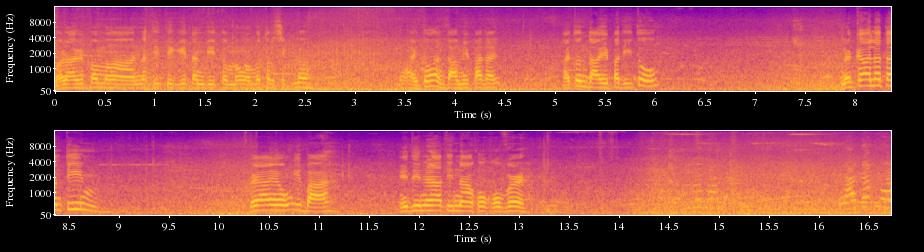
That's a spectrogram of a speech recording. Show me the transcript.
Marami pa mga natitikitan dito mga motorsiklo. Ito, ang dami pa. na- ito, ang dami pa dito. oh. Nagkalat ang team. Kaya yung iba, hindi na natin na-cover. Lada mo.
